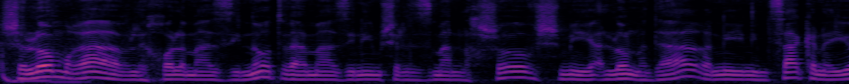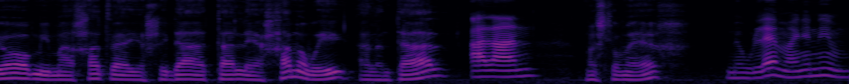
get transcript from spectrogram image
שלום רב לכל המאזינות והמאזינים של זמן לחשוב, שמי אלון מדר, אני נמצא כאן היום עם האחת והיחידה טל חמאווי, אהלן טל. אהלן. מה שלומך? מעולה, מה העניינים?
